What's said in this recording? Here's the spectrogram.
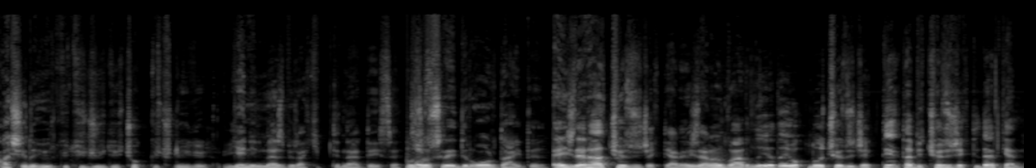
aşırı ürkütücüydü, çok güçlüydü. Yenilmez bir rakipti neredeyse. Uzun süredir oradaydı. Ejderha çözecekti yani ejderhanın varlığı ya da yokluğu çözecekti. Tabii çözecekti derken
